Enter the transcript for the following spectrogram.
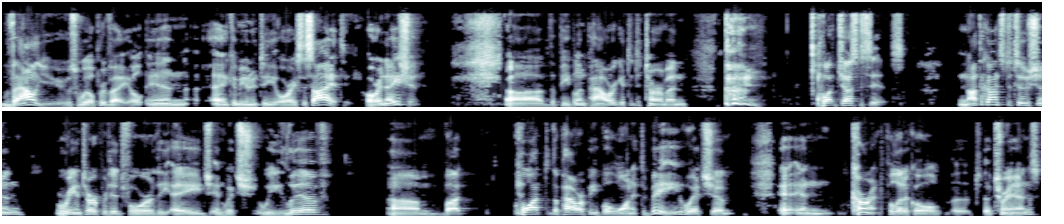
values will prevail in a community or a society or a nation. Uh, the people in power get to determine what justice is, not the Constitution, reinterpreted for the age in which we live, um, but what the power people want it to be, which um, in, current political uh, trends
